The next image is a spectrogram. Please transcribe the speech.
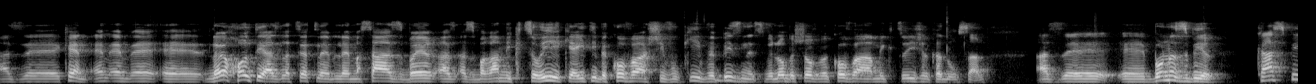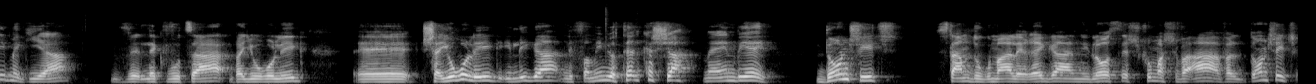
אז אה, כן, הם, הם, אה, אה, לא יכולתי אז לצאת למסע הסבר, הסברה מקצועי, כי הייתי בכובע שיווקי וביזנס, ולא בכובע מקצועי של כדורסל. אז בוא נסביר. כספי מגיע לקבוצה ביורוליג, שהיורוליג היא ליגה לפעמים יותר קשה מה-NBA. דונצ'יץ' סתם דוגמה לרגע, אני לא עושה שום השוואה, אבל דונצ'יץ'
